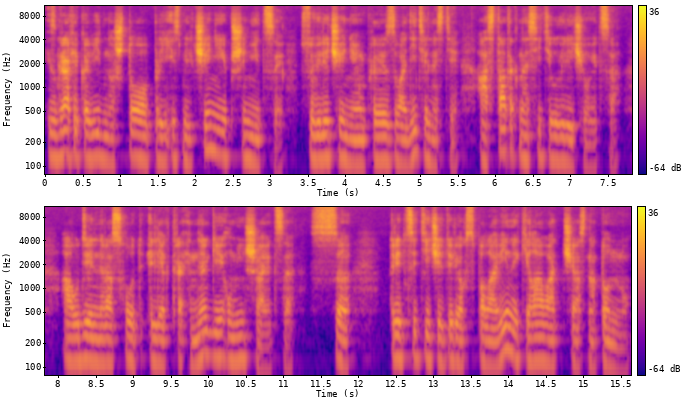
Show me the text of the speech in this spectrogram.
Из графика видно, что при измельчении пшеницы с увеличением производительности остаток на сите увеличивается – а удельный расход электроэнергии уменьшается с 34,5 кВт-час на тонну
